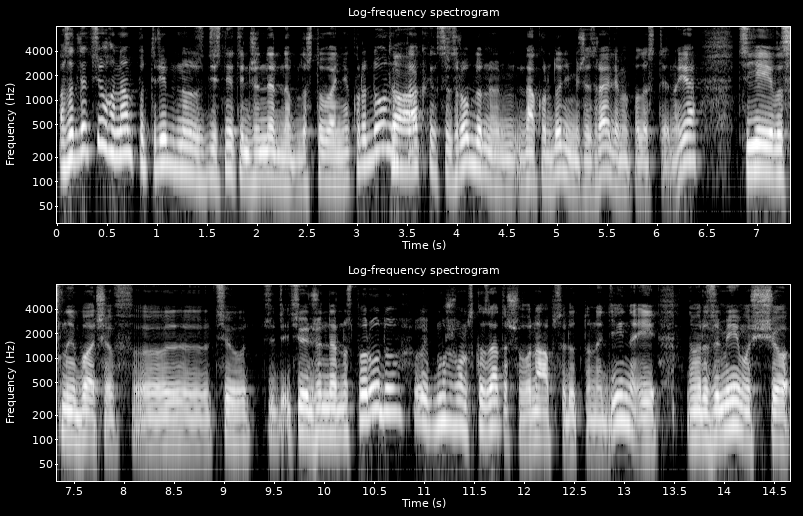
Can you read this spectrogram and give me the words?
А задля цього нам потрібно здійснити інженерне облаштування кордону, Так. так, як це зроблено на кордоні між Ізраїлем і Палестиною. Я цієї весни бачив е, цю, цю, цю інженерну споруду. І Можу вам сказати, що вона абсолютно надійна. І ми розуміємо, що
